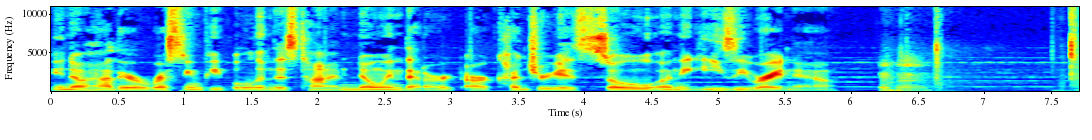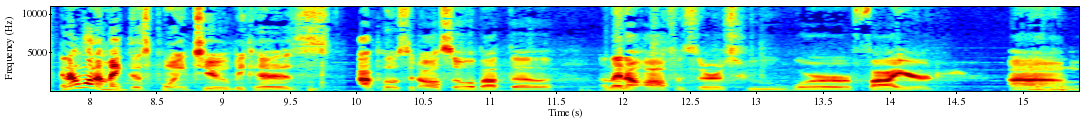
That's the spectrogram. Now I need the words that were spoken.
you know how they're arresting people in this time knowing that our, our country is so uneasy right now mm-hmm. and i want to make this point too because i posted also about the atlanta officers who were fired um, mm-hmm.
